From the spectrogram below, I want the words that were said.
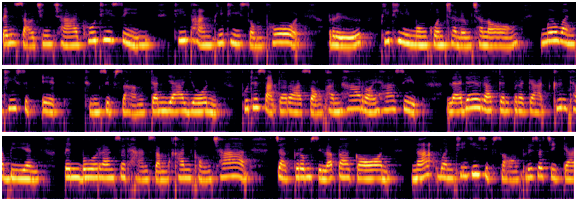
เป็นเสาชิงช้าคู่ที่ 4 ที่ผ่านพิธีสมโพธิหรือพิธีมงคลเฉลิมฉลอง เมื่อวันที่ 11 ถึง 13 กันยายน พุทธศักราช 2550 และได้รับการประกาศขึ้นทะเบียน เป็นโบราณสถานสำคัญของชาติ จากกรมศิลปากร ณ วันที่ 22 พฤศจิกา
